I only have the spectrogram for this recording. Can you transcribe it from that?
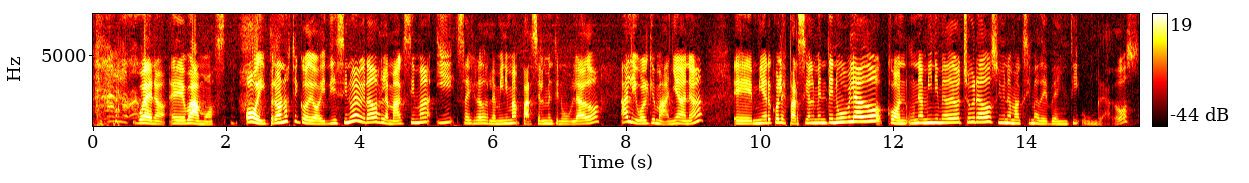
Bueno, eh, vamos. Hoy, pronóstico de hoy, 19 grados la máxima y 6 grados la mínima, parcialmente nublado, al igual que mañana. Eh, miércoles parcialmente nublado con una mínima de 8 grados y una máxima de 21 grados.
